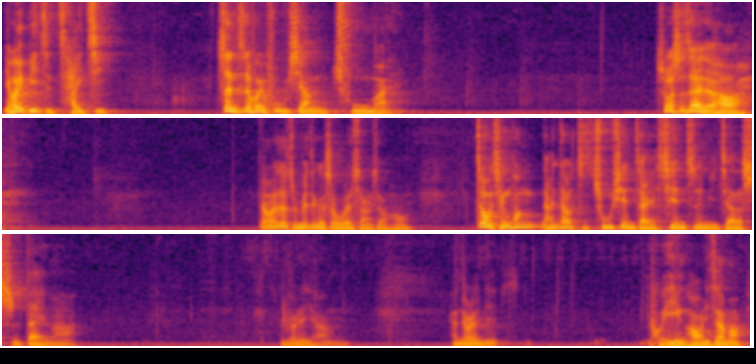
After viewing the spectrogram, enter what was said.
也会彼此猜忌，甚至会互相出卖。说实在的哈，当我在准备这个时候，我在想想哈，这种情况难道只出现在先知米迦的时代吗？很多人讲，很多人回应哈，你知道吗？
